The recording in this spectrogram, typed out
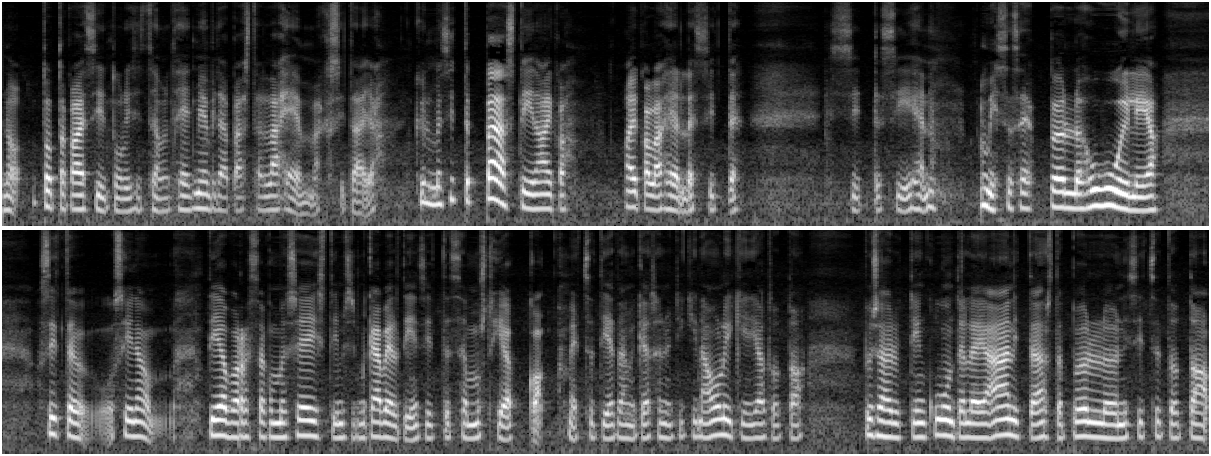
No totta kai siinä tuli sitten semmoinen, että hei, meidän pitää päästä lähemmäksi sitä. Ja kyllä me sitten päästiin aika, aika lähelle sitten, sitten siihen, missä se pöllö huhuili. Ja sitten siinä tievarressa, kun me seistiin, siis me käveltiin sitten semmoista hiekka metsätietä, mikä se nyt ikinä olikin. Ja tota, pysähdyttiin kuuntelemaan ja äänittää sitä pöllöä, niin sitten se tota,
